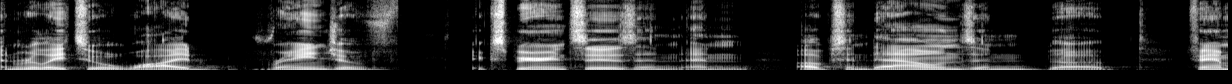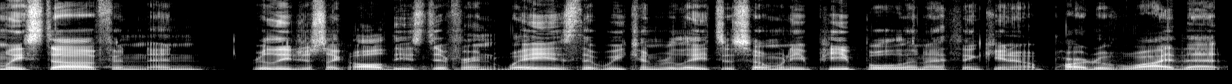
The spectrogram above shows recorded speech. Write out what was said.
and relate to a wide range of experiences and and ups and downs and uh, family stuff and and really just like all these different ways that we can relate to so many people. And I think you know part of why that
